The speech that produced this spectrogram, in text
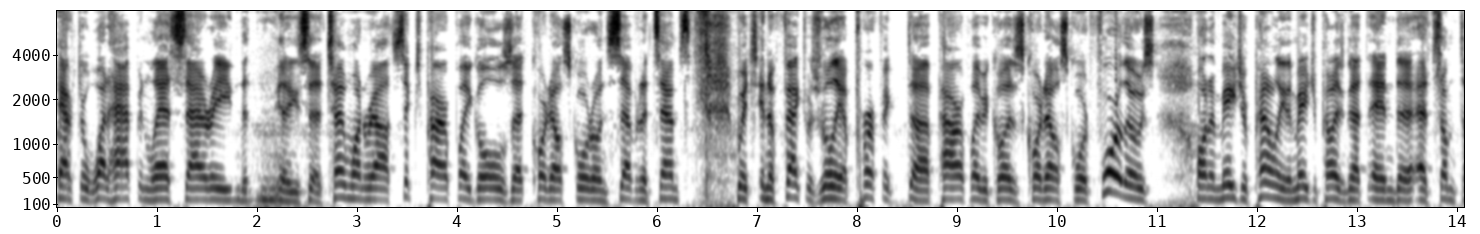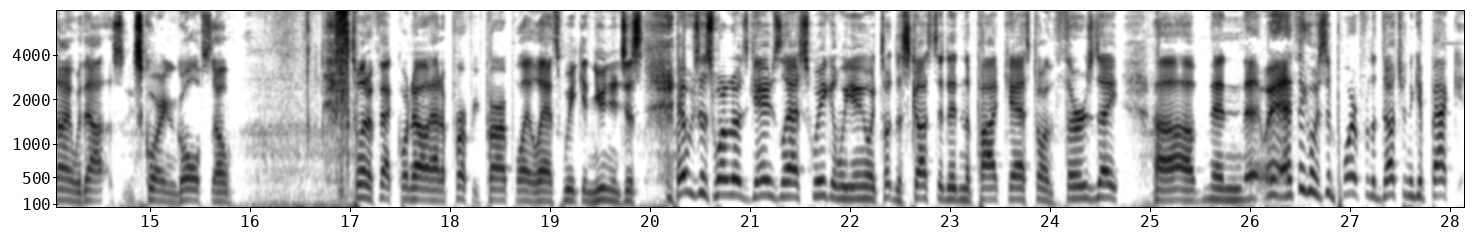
after what happened last Saturday, you know, said 10 1 rout, six power play goals that Cornell scored on seven attempts, which in effect was really a perfect uh, power play because Cornell scored four of those on a major penalty. The major penalty is going to end uh, at some time without scoring goal. So, so in effect, Cornell had a perfect power play last week, and Union just it was just one of those games last week, and we discussed it in the podcast on Thursday. Uh, and I think it was important for the Dutchmen to get back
